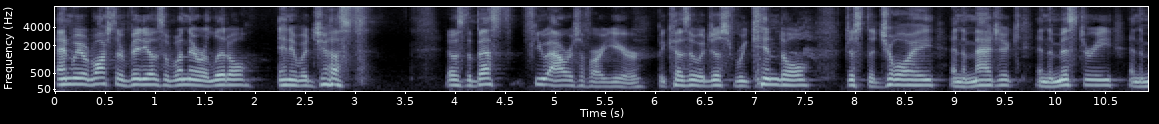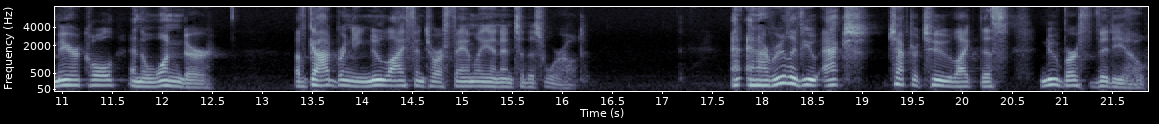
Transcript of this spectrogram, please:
And we would watch their videos of when they were little, and it would just it was the best few hours of our year because it would just rekindle just the joy and the magic and the mystery and the miracle and the wonder of God bringing new life into our family and into this world. And, and I really view Acts chapter 2 like this new birth video.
